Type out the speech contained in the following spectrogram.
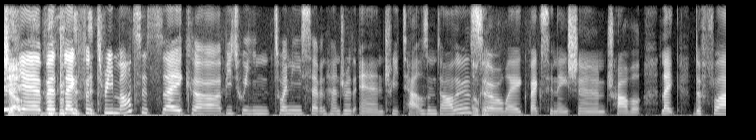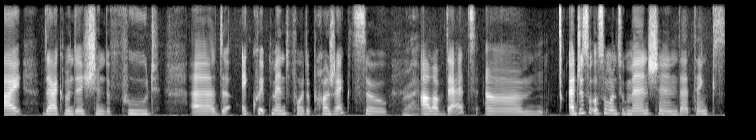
Show. Yeah, but like for three months, it's like uh, between twenty seven hundred and three thousand dollars. Okay. So like vaccination, travel, like the flight, the accommodation, the food, uh, the equipment for the project. So right. all of that. Um, I just also want to mention that thanks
